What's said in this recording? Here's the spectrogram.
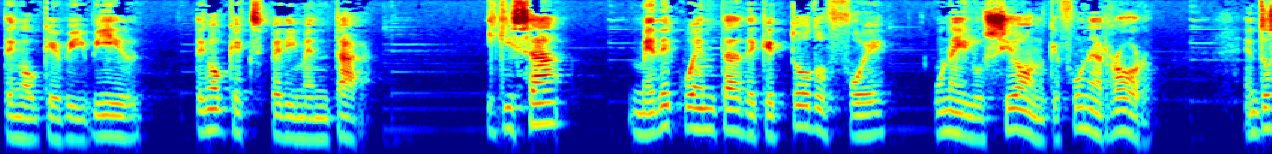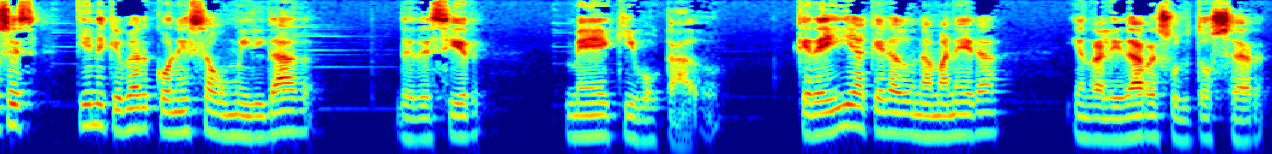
tengo que vivir, tengo que experimentar. Y quizá me dé cuenta de que todo fue una ilusión, que fue un error. Entonces tiene que ver con esa humildad de decir, me he equivocado. Creía que era de una manera y en realidad resultó ser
